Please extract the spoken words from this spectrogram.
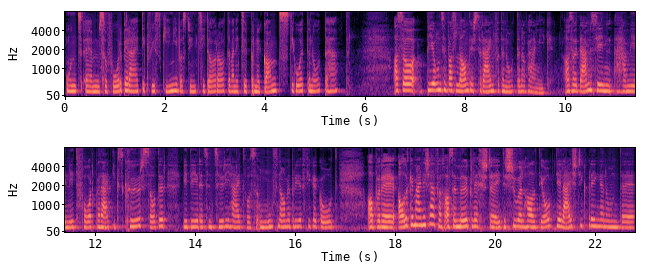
Und ähm, so Vorbereitung fürs Gimmi, was tun Sie da raten, wenn jetzt jemand nicht ganz die guten Noten hat? Also bei uns in Basel-Land ist es rein von den Noten abhängig. Also in dem Sinn haben wir nicht Vorbereitungskurs, oder? Wie ihr jetzt in Zürich habt, wo es um Aufnahmeprüfungen geht. Aber äh, allgemein ist einfach, also möglichst äh, in der Schule halt ja, die Leistung bringen und, äh,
